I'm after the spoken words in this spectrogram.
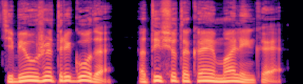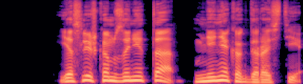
тебе уже три года, а ты все такая маленькая. Я слишком занята, мне некогда расти.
